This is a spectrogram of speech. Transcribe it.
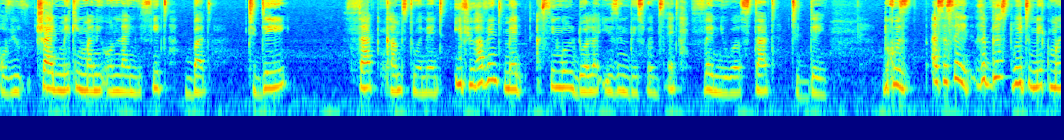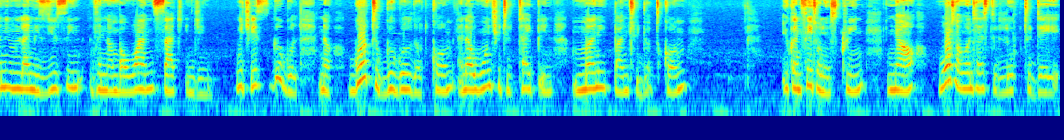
or you've tried making money online with it, but today that comes to an end. If you haven't made a single dollar using this website, then you will start today. Because as I said, the best way to make money online is using the number one search engine which is Google. Now go to google.com and I want you to type in moneypantry.com. You can see it on your screen. Now what I want us to look today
